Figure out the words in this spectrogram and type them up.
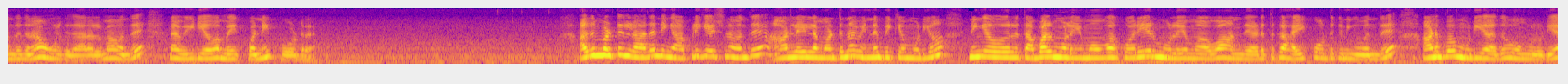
வந்ததுன்னா உங்களுக்கு தாராளமாக வந்து நான் வீடியோவாக மேக் பண்ணி போடுறேன். அது மட்டும் இல்லாத நீங்கள் அப்ளிகேஷனை வந்து ஆன்லைனில் மட்டும்தான் விண்ணப்பிக்க முடியும். நீங்கள் ஒரு தபால் மூலியமாவோ கொரியர் மூலியமாவோ அந்த இடத்துக்கு ஹைகோர்ட்டுக்கு நீங்கள் வந்து அனுப்ப முடியாது. உங்களுடைய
